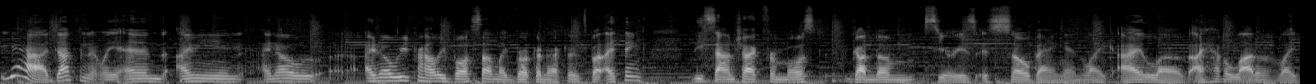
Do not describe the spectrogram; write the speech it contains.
Yeah, definitely. And I mean, I know, I know we probably both sound like broken records, but I think the soundtrack for most Gundam series is so banging. Like, I love. I have a lot of like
